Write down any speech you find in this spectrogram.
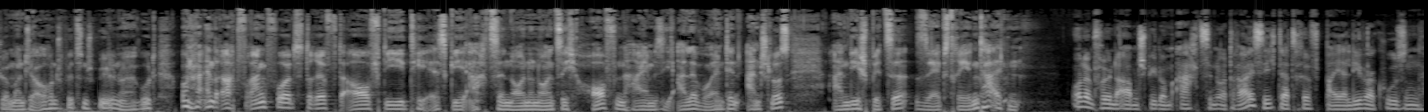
für manche auch ein Spitzenspiel, naja gut. Und Eintracht Frankfurt trifft auf die TSG 1899 Hoffenheim. Sie alle wollen den Anschluss an die Spitze selbstredend halten. Und im frühen Abendspiel um 18.30 Uhr, da trifft Bayer Leverkusen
